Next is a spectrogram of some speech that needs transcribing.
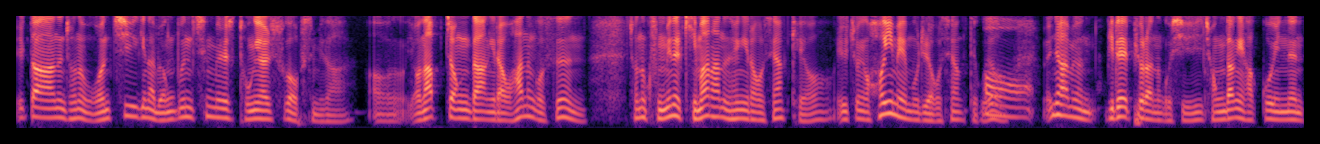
일단은 저는 원칙이나 명분 측면에서 동의할 수가 없습니다. 어, 연합정당이라고 하는 것은 저는 국민을 기만하는 행위라고 생각해요. 일종의 허위 매물이라고 생각되고요. 어, 왜냐하면 비례대표라는 것이 정당이 갖고 있는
